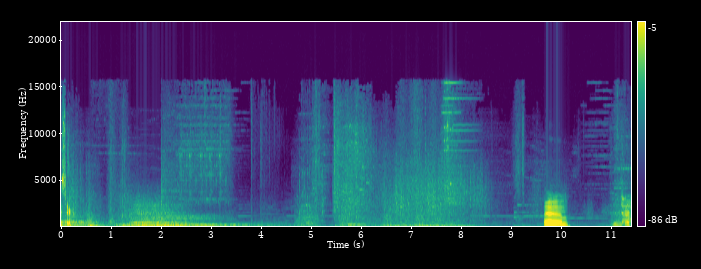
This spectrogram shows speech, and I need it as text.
Answer. Um, stop!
